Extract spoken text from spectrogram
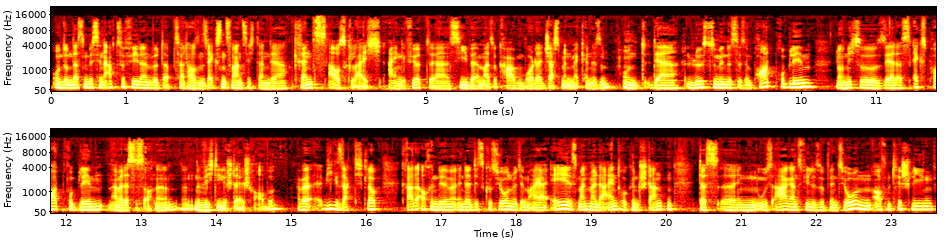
Und um das ein bisschen abzufedern, wird ab 2026 dann der Grenzausgleich eingeführt, der CBAM, also Carbon Border Adjustment Mechanism. Und der löst zumindest das Importproblem, noch nicht so sehr das Exportproblem, aber das ist auch eine, eine wichtige Stellschraube. Aber wie gesagt, ich glaube, gerade auch in der, in der Diskussion mit dem IRA ist manchmal der Eindruck entstanden, dass äh, in den USA ganz viele Subventionen auf dem Tisch liegen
